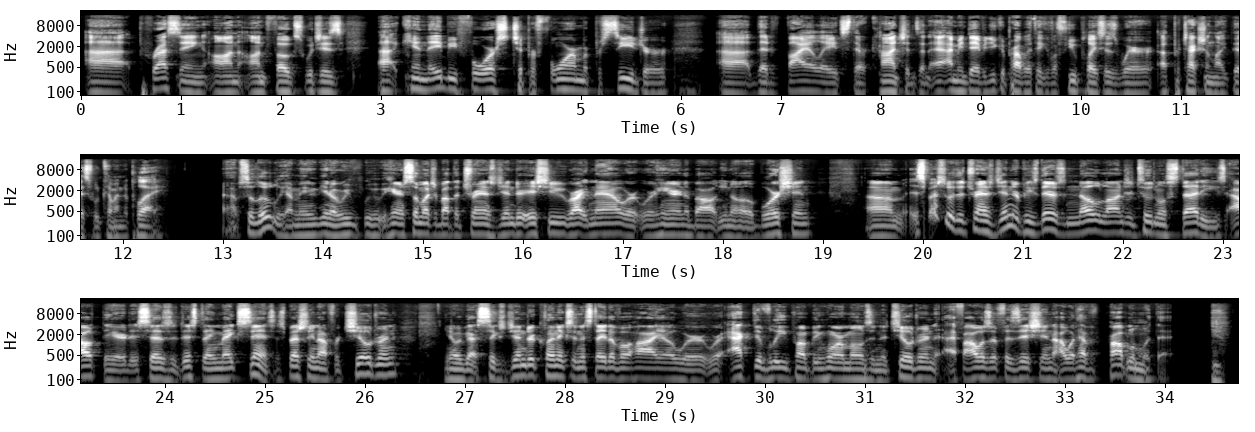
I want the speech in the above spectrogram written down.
uh, pressing on on folks, which is uh, can they be forced to perform a procedure uh, that violates their conscience? And I mean, David, you could probably think of a few places where a protection like this would come into play. Absolutely. I mean, you know, we, we're hearing so much about the transgender issue right now. We're, we're hearing about, you know, abortion. Um, especially with the transgender piece, there's no longitudinal studies out there that says that this thing makes sense, especially not for children. You know, we've got six gender clinics in the state of Ohio where we're actively pumping hormones into children. If I was a physician, I would have a problem with that.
